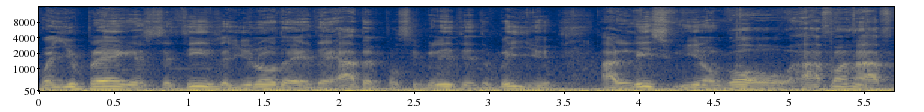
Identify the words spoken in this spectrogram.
When you play against the teams that you know they, they have the possibility to beat you, at least you know go half and half,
